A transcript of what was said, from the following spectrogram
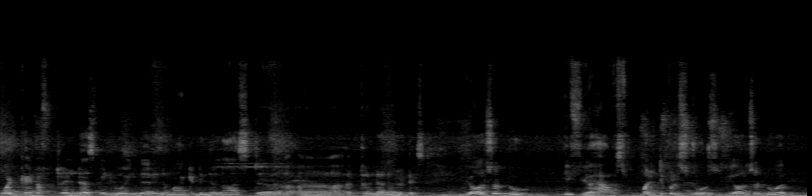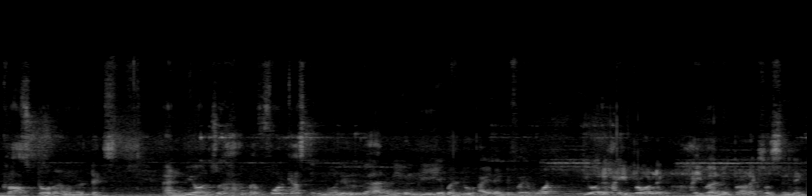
what kind of trend has been going there in the market in the last uh, uh, trend analytics. We also do if you have multiple stores, we also do a cross-store analytics and we also have a forecasting module where we will be able to identify what your high product high value products are selling.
